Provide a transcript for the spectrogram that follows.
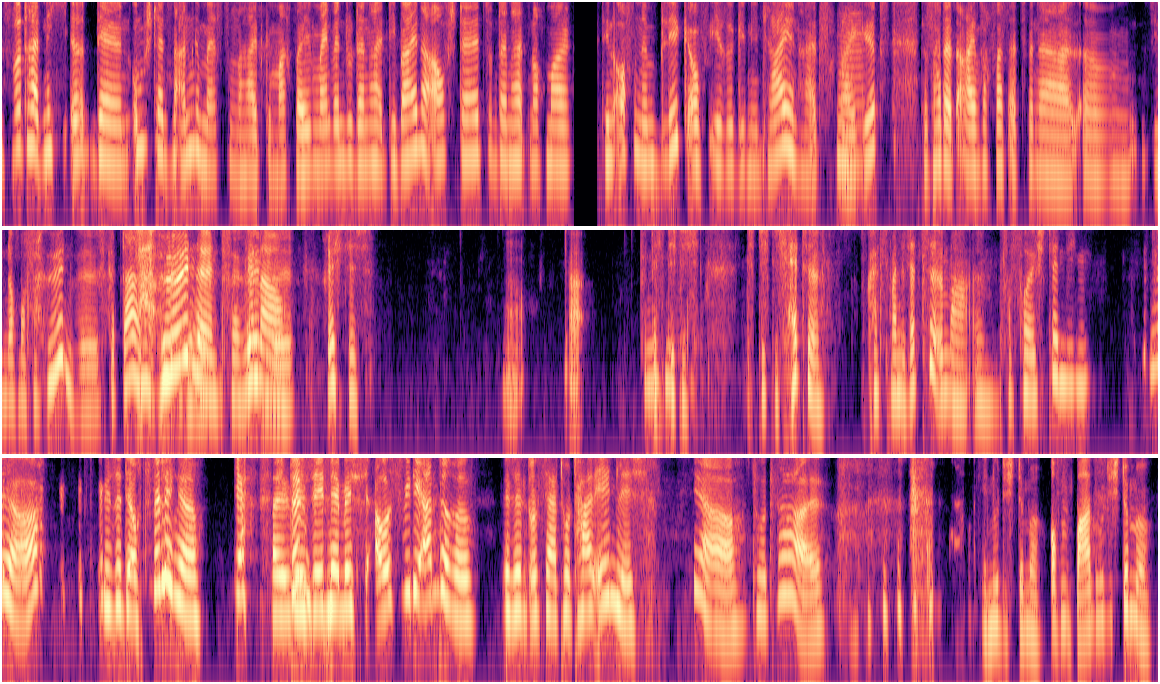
es wird halt nicht äh, den Umständen angemessen halt gemacht, weil ich meine, wenn du dann halt die Beine aufstellst und dann halt nochmal den offenen Blick auf ihre Genitalien halt freigibst, mhm. das hat halt auch einfach was, als wenn er ähm, sie nochmal verhöhnen will. Ich glaube, da verhöhnen, verhöhnen genau, will. richtig. Ja. ja. Finde ich nicht. Nicht, ich dich nicht hätte. Du kannst meine Sätze immer ähm, vervollständigen. Ja, wir sind ja auch Zwillinge. Ja, weil stimmt. wir sehen nämlich aus wie die andere. Wir sind uns ja total ähnlich. Ja, total. okay, nur die Stimme. Offenbar nur die Stimme.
